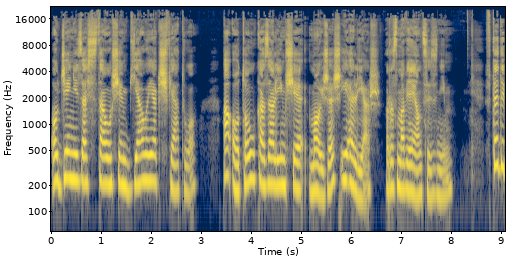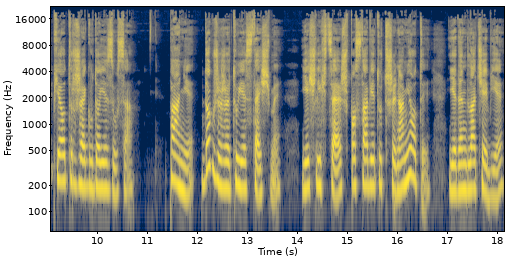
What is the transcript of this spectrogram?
odzienie zaś stało się białe jak światło. A oto ukazali im się Mojżesz i Eliasz, rozmawiający z nim. Wtedy Piotr rzekł do Jezusa: Panie, dobrze, że tu jesteśmy. Jeśli chcesz, postawię tu trzy namioty: jeden dla ciebie,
